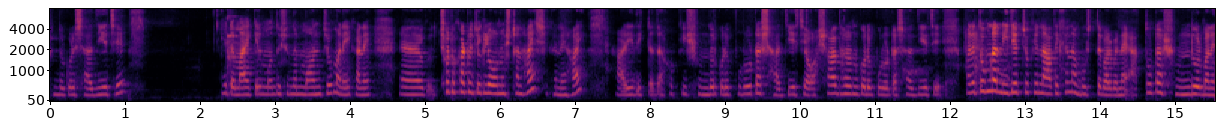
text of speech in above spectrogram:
সুন্দর করে সাজিয়েছে। এটা মাইকেল মধুসূদন মঞ্চ মানে এখানে ছোটোখাটো যেগুলো অনুষ্ঠান হয় সেখানে হয়। আর এই দিকটা দেখো কি সুন্দর করে পুরোটা সাজিয়েছে, অসাধারণ করে পুরোটা সাজিয়েছে। মানে তোমরা নিজের চোখে না দেখে না বুঝতে পারবে না, এতটা সুন্দর মানে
